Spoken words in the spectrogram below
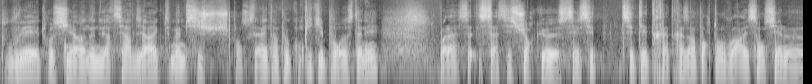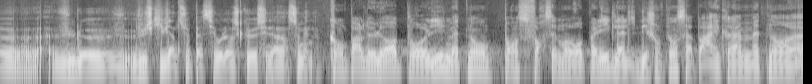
pouvait être aussi un adversaire direct, même si je pense que ça va être un peu compliqué pour eux cette année. Voilà, ça, c'est sûr que c'était très très important, voire essentiel, euh, vu, le, vu ce qui vient de se passer au LOSC ces dernières semaines. Quand on parle de l'Europe pour Lille, maintenant on pense forcément Europa League, la Ligue des Champions, ça paraît quand même maintenant. Euh,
